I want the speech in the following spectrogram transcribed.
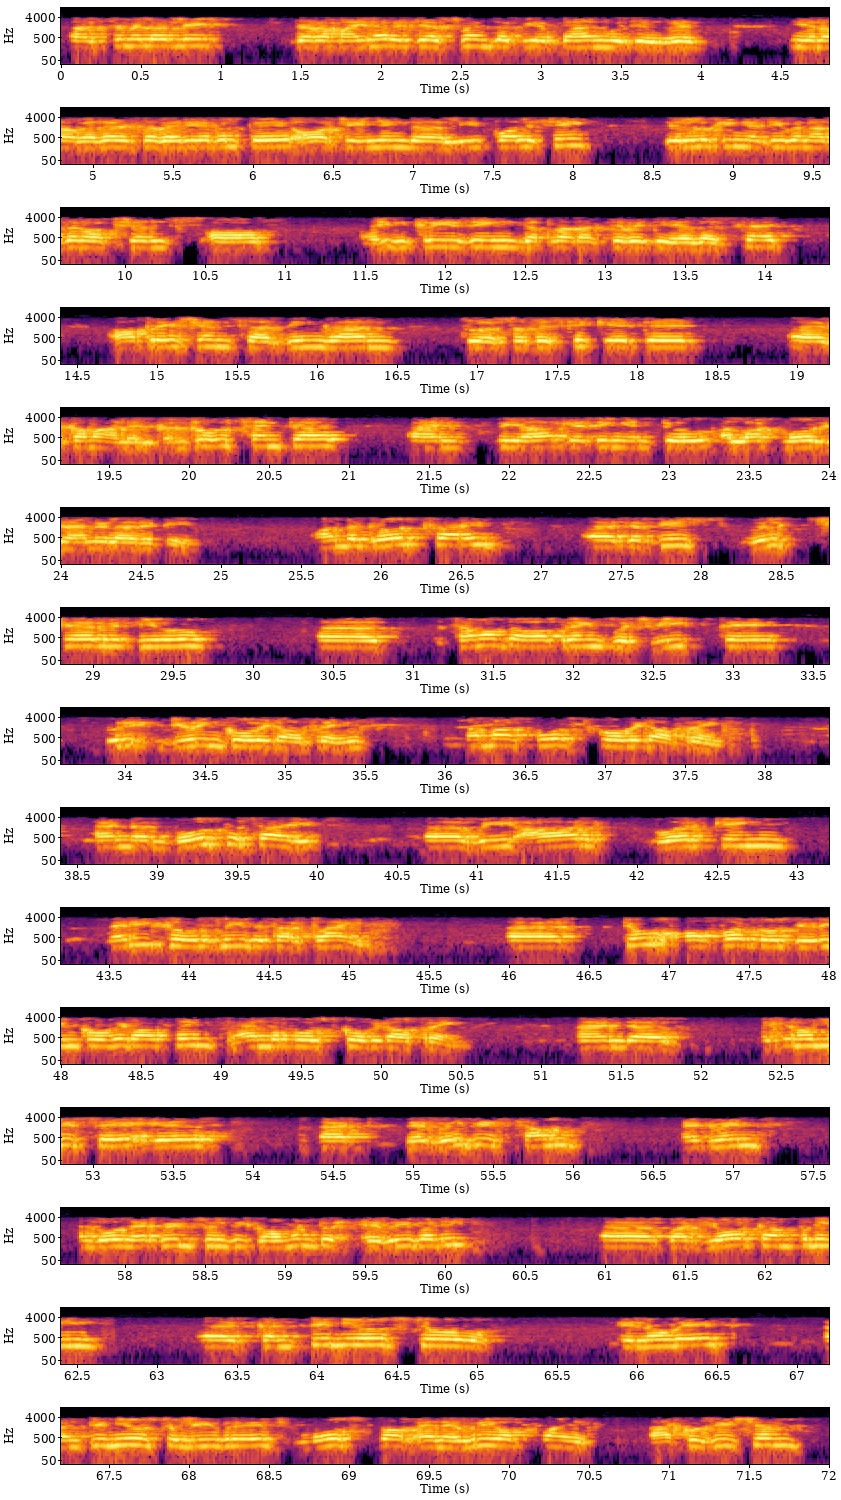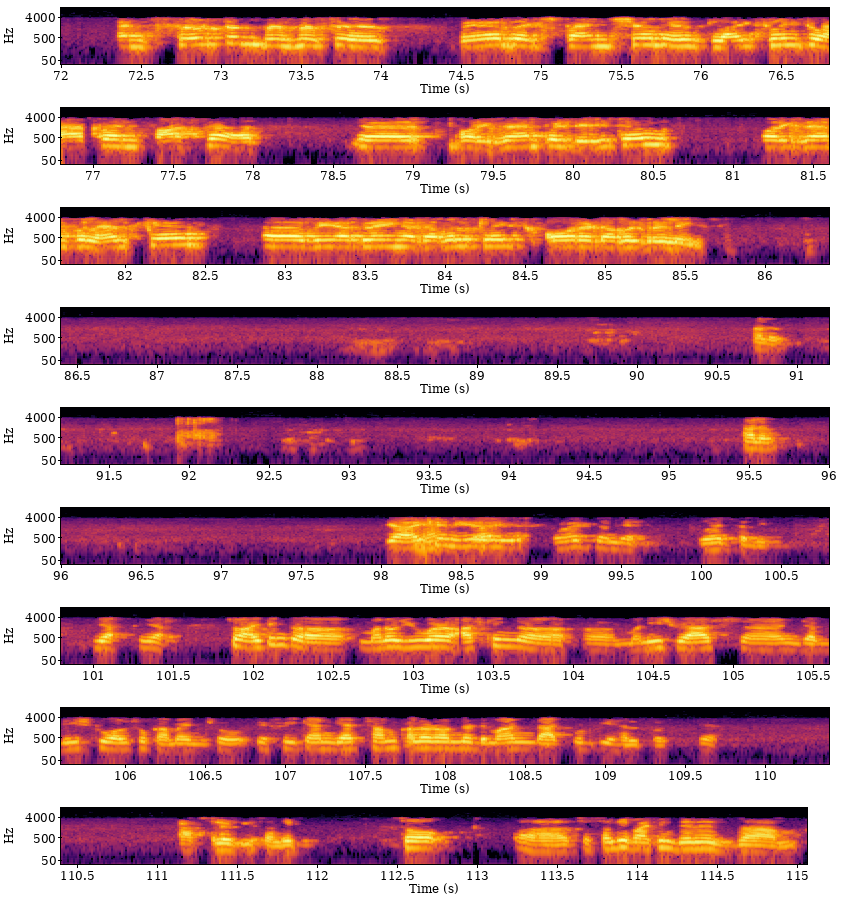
Uh, similarly, there are minor adjustments that we have done, which is with, you know, whether it's a variable pay or changing the leave policy. We're looking at even other options of increasing the productivity. As I said, operations are being run through a sophisticated uh, command and control center, and we are getting into a lot more granularity. On the growth side, uh, Jagdish will share with you uh, some of the offerings which we say during COVID offerings, some are post-COVID offerings. And on both the sides, uh, we are working very closely with our clients uh, to offer those during COVID offerings and the post-COVID offerings. And uh, I can only say is that there will be some headwinds, and those headwinds will be common to everybody. Uh, but your company uh, continues to innovate, continues to leverage most of and every of my acquisitions and certain businesses where the expansion is likely to happen faster. Uh, for example, digital, for example, healthcare, uh, we are doing a double click or a double drilling. Hello. Hello. Yeah, I can hear you. Go ahead, Sandeep. Go ahead, Sandeep. Yeah, yeah. So I think, uh, Manoj, you were asking uh, uh, Manish Vyas and Jagdish to also comment. So if we can get some color on the demand, that would be helpful. Yeah. Absolutely, Sandeep. So, uh, so Sandeep, I think there is um,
